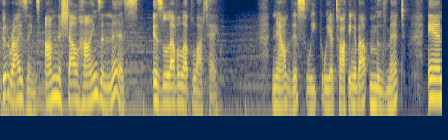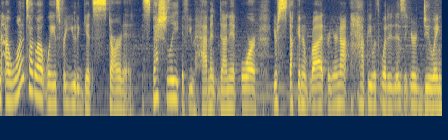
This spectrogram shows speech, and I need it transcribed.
Good risings. I'm Nichelle Hines, and this is Level Up Latte. Now, this week we are talking about movement, and I want to talk about ways for you to get started, especially if you haven't done it or you're stuck in a rut or you're not happy with what it is that you're doing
